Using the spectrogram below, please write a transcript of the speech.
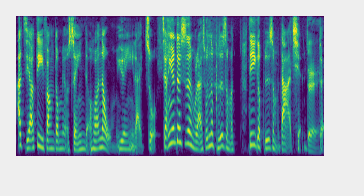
啊，只要地方都没有声音的话，那我们愿意来做这样，因为对市政府来说，那不是什么第一个不是什么大钱，对对，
